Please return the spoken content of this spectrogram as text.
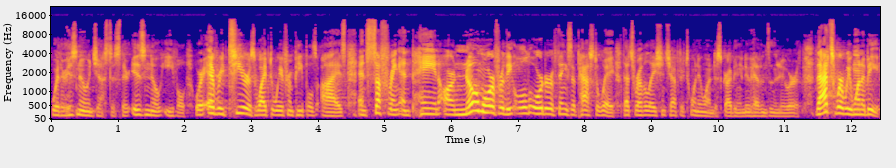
where there is no injustice, there is no evil, where every tear is wiped away from people's eyes, and suffering and pain are no more for the old order of things that passed away. That's Revelation chapter 21, describing the new heavens and the new earth. That's where we want to be.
